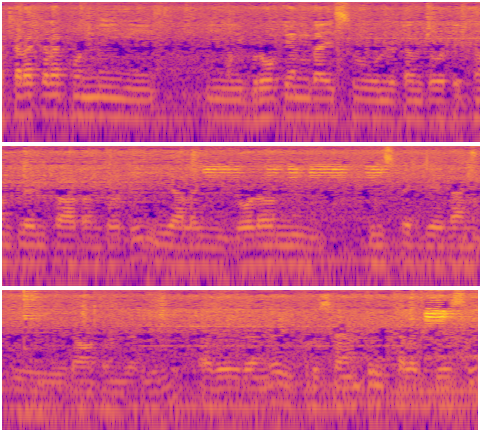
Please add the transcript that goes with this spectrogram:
అక్కడక్కడ కొన్ని ఈ బ్రోకెన్ రైస్ ఉండటంతో కంప్లైంట్ రావడంతో ఇవాళ ఈ గోడౌన్ని ఇన్స్పెక్ట్ చేయడానికి రావడం జరిగింది. అదేవిధంగా ఇప్పుడు శాంపిల్ కలెక్ట్ చేసి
